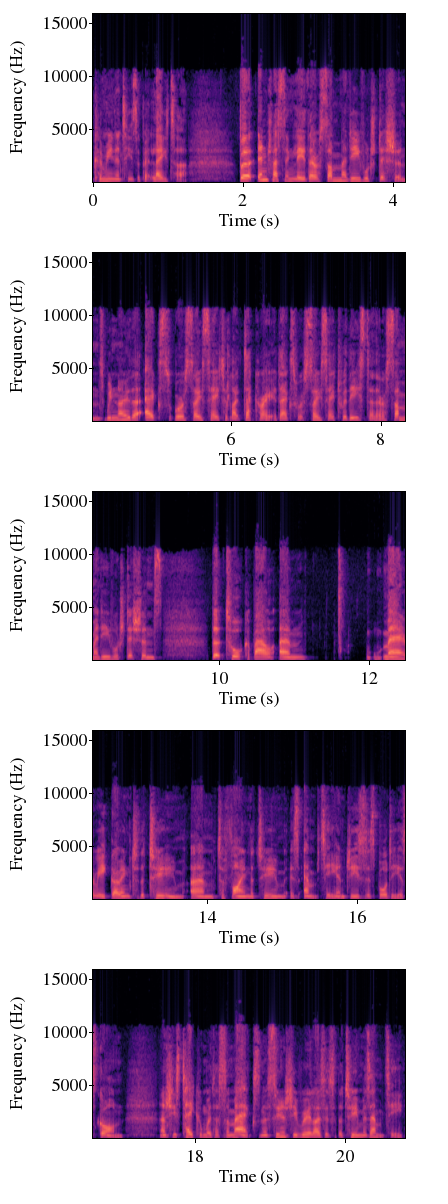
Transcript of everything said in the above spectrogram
communities a bit later. But interestingly, there are some medieval traditions. We know that eggs were associated, like decorated eggs, were associated with Easter. There are some medieval traditions that talk about um, Mary going to the tomb um, to find the tomb is empty and Jesus' body is gone. And she's taken with her some eggs. And as soon as she realizes that the tomb is empty,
